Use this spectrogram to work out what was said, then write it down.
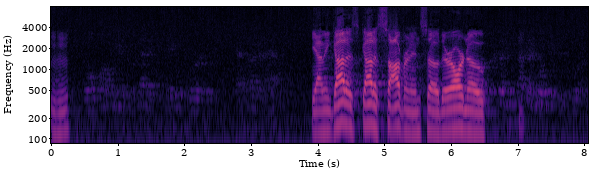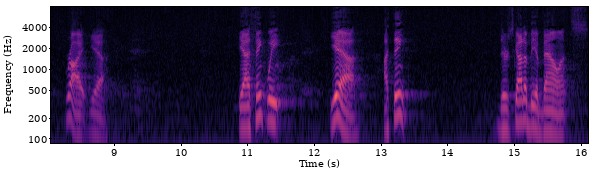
Mm-hmm. Yeah, I mean God is God is sovereign, and so there are no. Right. Yeah. Yeah, I think we. Yeah, I think there's got to be a balance.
